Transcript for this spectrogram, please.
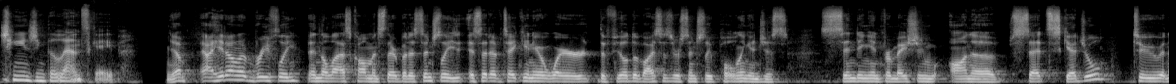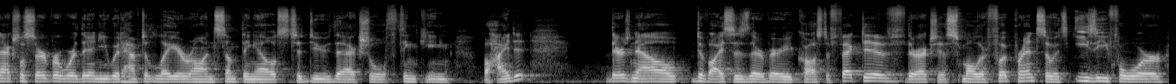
changing the landscape? Yep. I hit on it briefly in the last comments there, but essentially, instead of taking it where the field devices are essentially polling and just sending information on a set schedule to an actual server, where then you would have to layer on something else to do the actual thinking behind it. There's now devices that are very cost effective. They're actually a smaller footprint, so it's easy for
